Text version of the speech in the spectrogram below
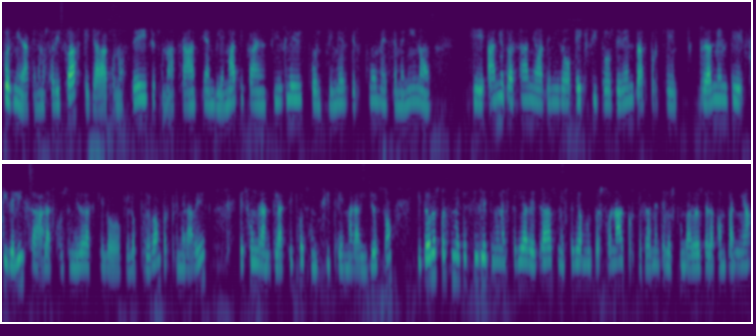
Pues mira, tenemos Odisuag, que ya conocéis, es una fragancia emblemática en Sisley, fue el primer perfume femenino que año tras año ha tenido éxitos de ventas porque realmente fideliza a las consumidoras que lo, que lo prueban por primera vez. Es un gran clásico, es un chitre maravilloso y todos los perfumes de Sisley tienen una historia detrás, una historia muy personal porque realmente los fundadores de la compañía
